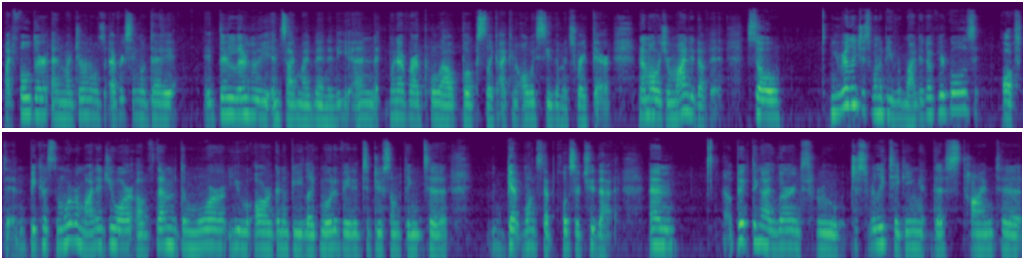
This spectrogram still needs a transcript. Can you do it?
my folder and my journals every single day. They're literally inside my vanity, and whenever I pull out books, like I can always see them, it's right there, and I'm always reminded of it. So, you really just want to be reminded of your goals often because the more reminded you are of them, the more you are going to be like motivated to do something to get one step closer to that. And a big thing I learned through just really taking this time to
